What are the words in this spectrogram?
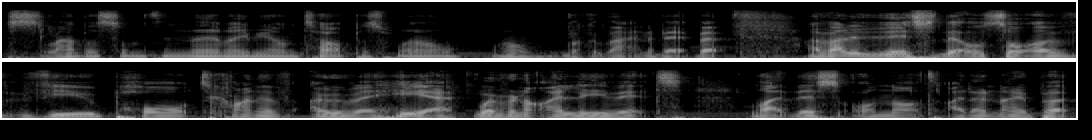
slab or something there maybe on top as well. We'll look at that in a bit. But I've added this little sort of viewport kind of over here. Whether or not I leave it like this or not, I don't know. But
